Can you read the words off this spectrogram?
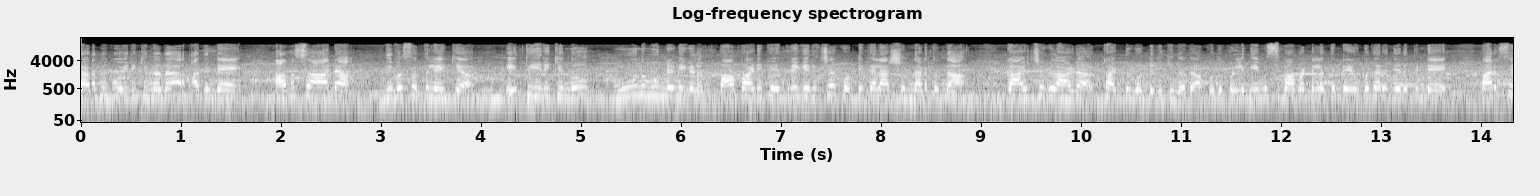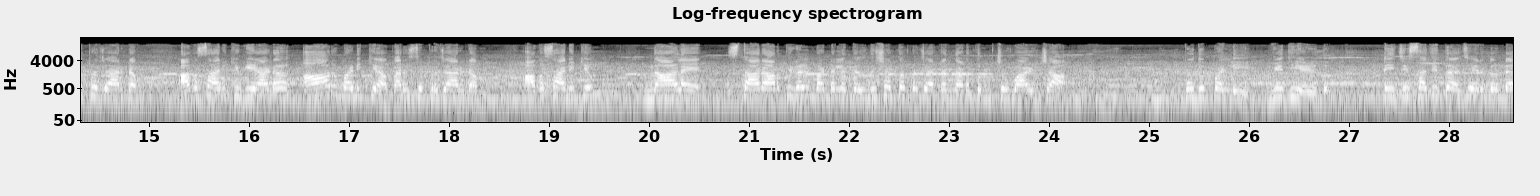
കടന്നുപോയിരിക്കുന്നത്. അതിന്റെ അവസാന ദിവസത്തിലേക്ക് എത്തിയിരിക്കുന്നു. മൂന്ന് മുന്നണികളും പാപ്പാടി കേന്ദ്രീകരിച്ച് കൊട്ടിക്കലാശം നടത്തുന്ന കാഴ്ചകളാണ് കണ്ടുകൊണ്ടിരിക്കുന്നത്. പുതുപ്പള്ളി നിയമസഭാ മണ്ഡലത്തിന്റെ ഉപതെരഞ്ഞെടുപ്പിന്റെ പരസ്യപ്രചാരണം അവസാനിക്കുകയാണ്. ആറു മണിക്ക് പരസ്യപ്രചാരണം അവസാനിക്കും. നാളെ സ്ഥാനാർത്ഥികൾ മണ്ഡലത്തിൽ നിശബ്ദ പ്രചാരണം നടത്തും. ചൊവ്വാഴ്ച പുതുപ്പള്ളി വിധിയെഴുതും ടി ജി സജിത്ത് ചേരുന്നുണ്ട്.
